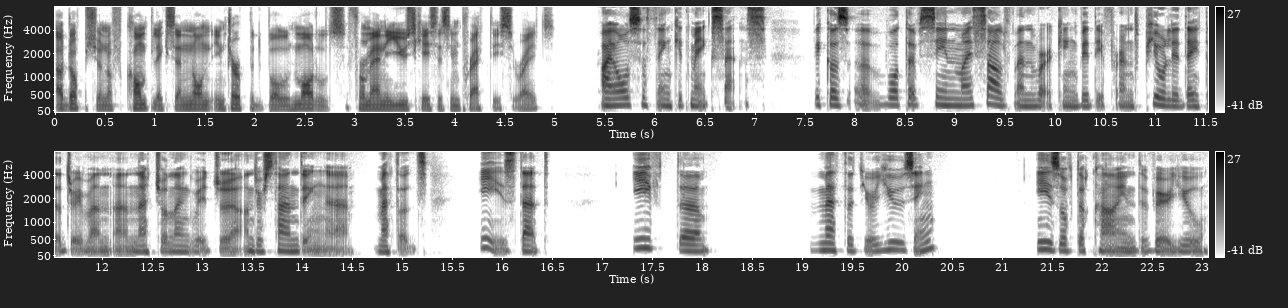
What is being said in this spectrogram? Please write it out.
adoption of complex and non interpretable models for many use cases in practice, right? I also think it makes sense because uh, what I've seen myself when working with different purely data driven uh, natural language uh, understanding uh, methods is that if the method you're using is of the kind where you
